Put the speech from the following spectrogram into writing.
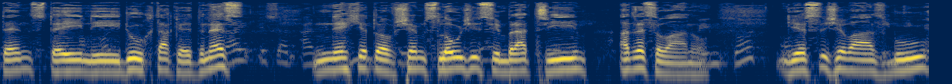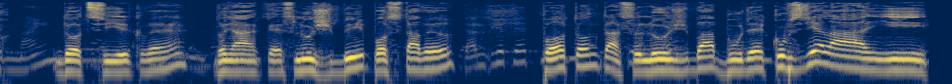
ten stejný duch. Také dnes nechtě to všem sloužit svým bratřím adresováno. Jestliže vás Bůh do církve, do nějaké služby postavil, potom ta služba bude ku vzdělání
